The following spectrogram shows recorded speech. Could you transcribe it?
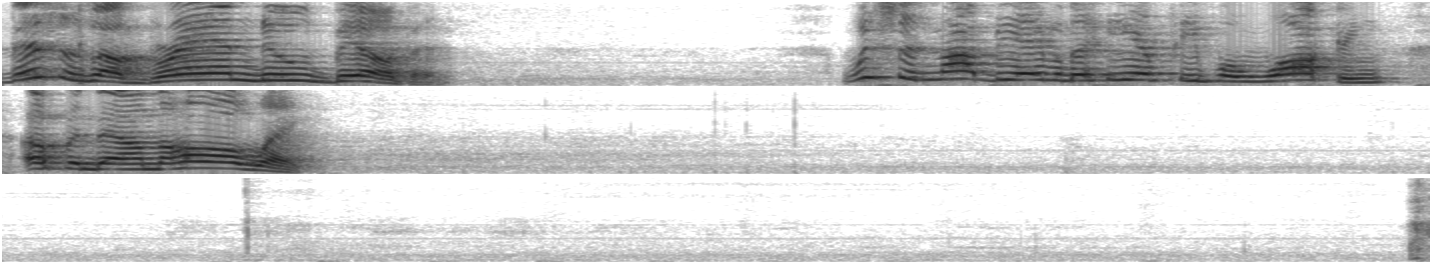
This is a brand new building. We should not be able to hear people walking up and down the hallway.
